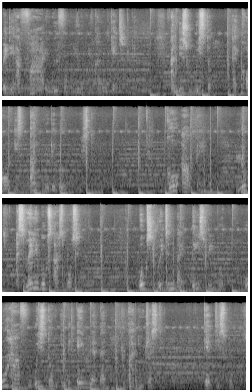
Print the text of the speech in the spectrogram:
but they are far away from you. You cannot get to them. And this wisdom i call is downloadable wisdom. Go out there. Look as many books as possible. Books written by these people who have wisdom in the area that you are interested. Get these books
